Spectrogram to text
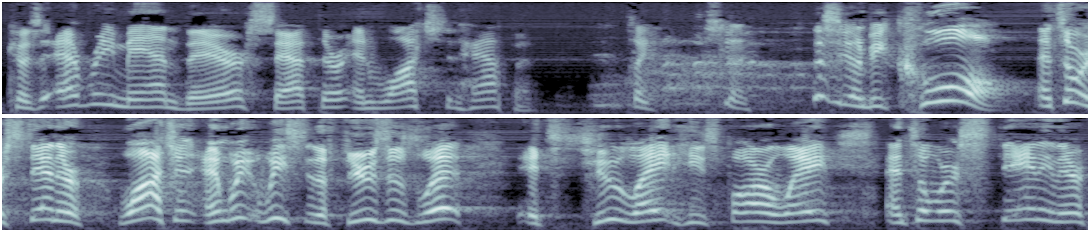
Because every man there sat there and watched it happen. It's like this is, gonna, this is gonna be cool. And so we're standing there watching, and we, we see the fuse is lit. It's too late. He's far away, and so we're standing there.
